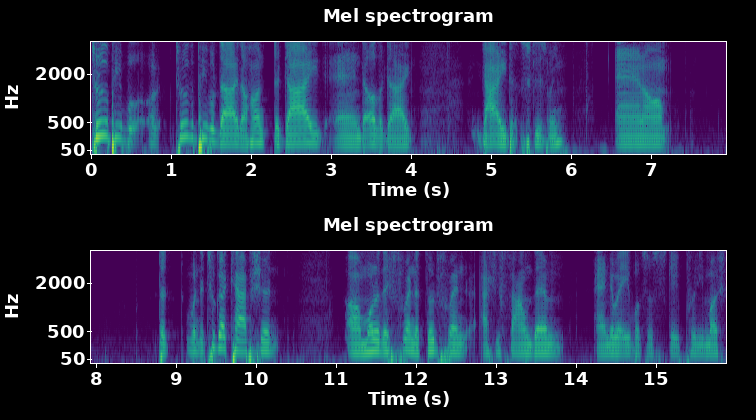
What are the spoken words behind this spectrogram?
two of the people, uh, two of the people died. The hunt, the guide, and the other guide, guide, excuse me. And um, the when the two got captured, um, one of their friend, the third friend, actually found them, and they were able to escape pretty much.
